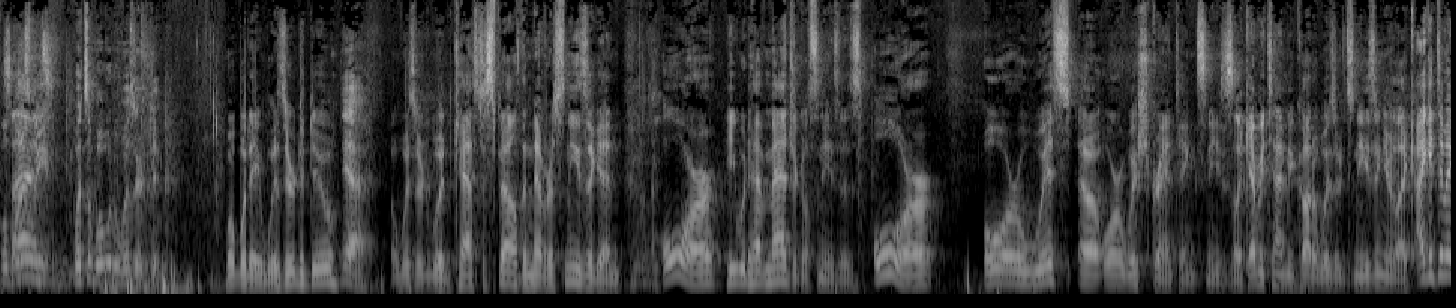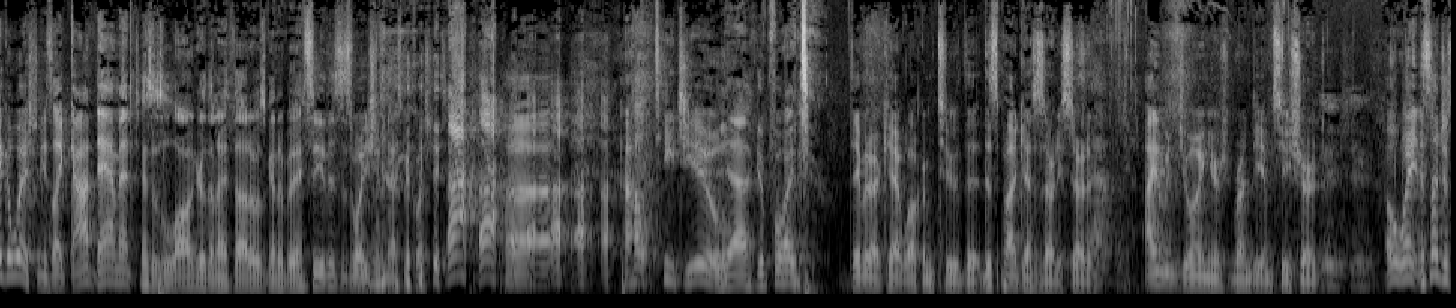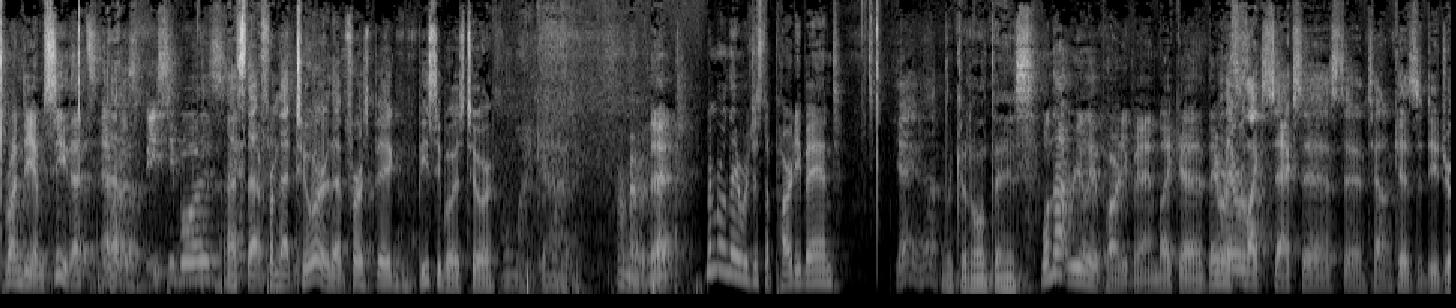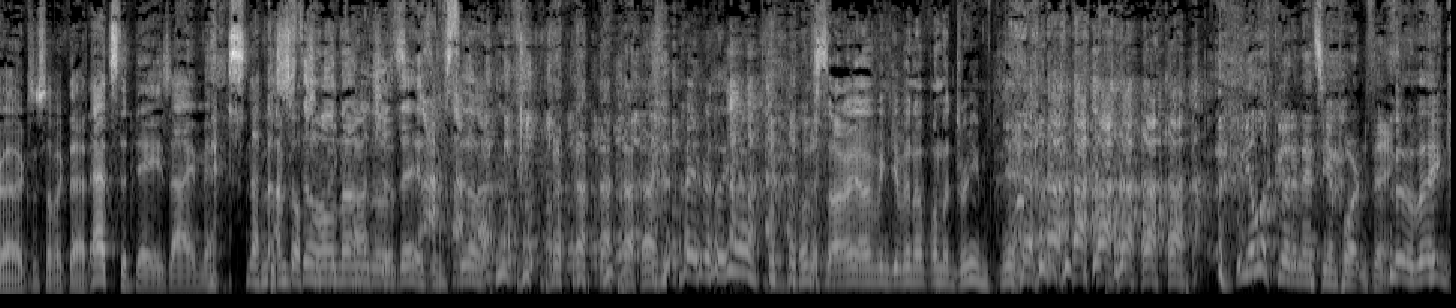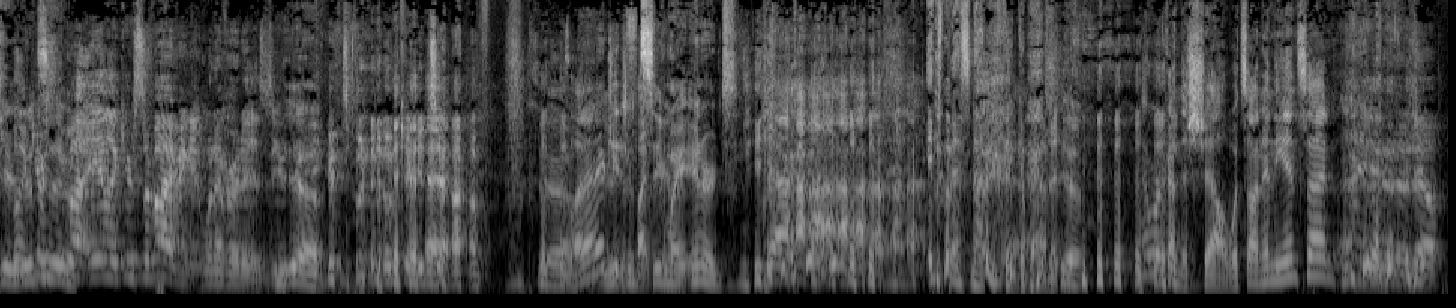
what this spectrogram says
Well, Science. bless me. What's what would a wizard do? What would a wizard do? Yeah. A wizard would cast a spell to never sneeze again, or he would have magical sneezes, or or wish uh, or wish granting sneezes. Like every time you caught a wizard sneezing, you're like, I get to make a wish, and he's like, God damn it! This is longer than I thought it was going to be. See, this is why you shouldn't ask me questions. uh, I'll teach you. Yeah, good point. David Arquette, welcome to the. This podcast has already started. I am enjoying your Run DMC shirt. Thank you. Oh wait, that's not just Run DMC. That's that was Beastie Boys. That's that from that tour, that first big Beastie Boys tour. Oh my god, I remember that. Remember when they were just a party band? Yeah, yeah. The good old days. Well, not really a party band. Like uh, they Well, were. they were like sexist and telling kids to do drugs and stuff like that. That's the days I miss. Not the I'm still socially holding on to those days. I'm still. I really am. I'm sorry. I haven't giving up on the dream. well, you look good, and that's the important thing. Thank you. Like you you're, too. survi- yeah, like you're surviving it, whatever it is. You're, Yeah. you're doing an okay job. A lot of energy you to should fight see for my your- innards. It's best not to think about it. I work on the shell. What's on in the inside? no, no, no.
